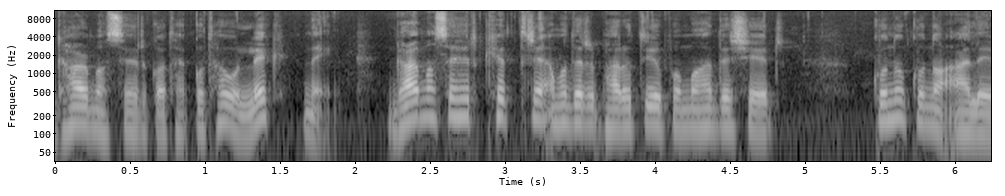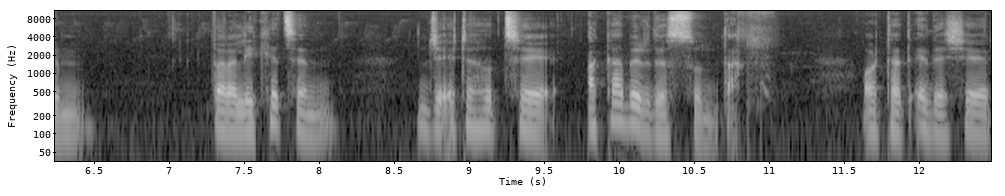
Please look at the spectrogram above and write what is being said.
ঘাড় মাসেহের কথা কোথাও উল্লেখ নেই। ঘাড় মাসেহের ক্ষেত্রে আমাদের ভারতীয় উপমহাদেশের কোনো কোনো আলেম তারা লিখেছেন যে, এটা হচ্ছে আকাবেরদের সুন্না অর্থাৎ এদেশের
